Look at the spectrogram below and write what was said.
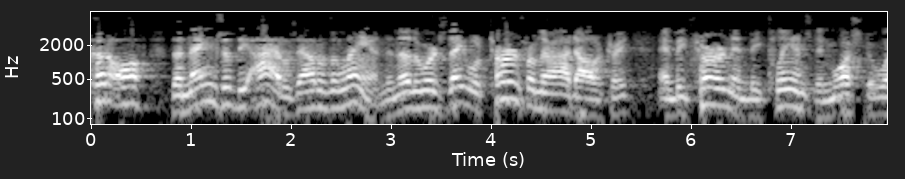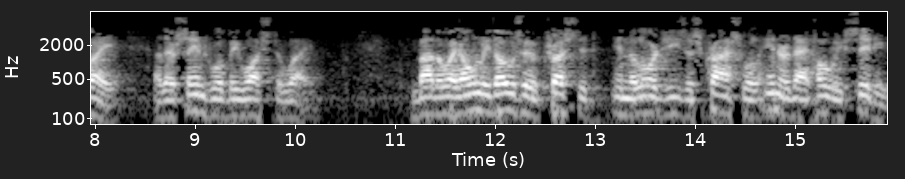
cut off the names of the idols out of the land. In other words, they will turn from their idolatry and be turned and be cleansed and washed away. Uh, their sins will be washed away. By the way, only those who have trusted in the Lord Jesus Christ will enter that holy city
